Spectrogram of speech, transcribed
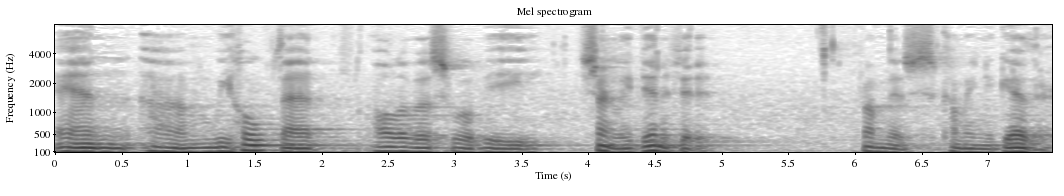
And um, we hope that all of us will be certainly benefited from this coming together.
